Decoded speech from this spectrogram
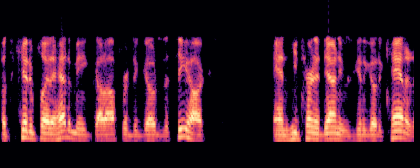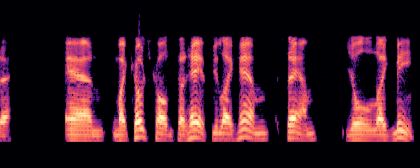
But the kid who played ahead of me got offered to go to the Seahawks, and he turned it down. He was going to go to Canada, and my coach called and said, "Hey, if you like him, Sam, you'll like me.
